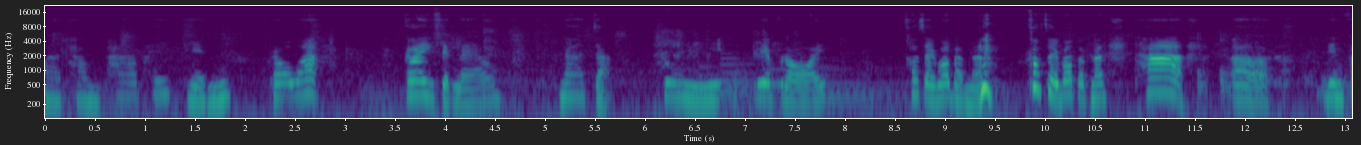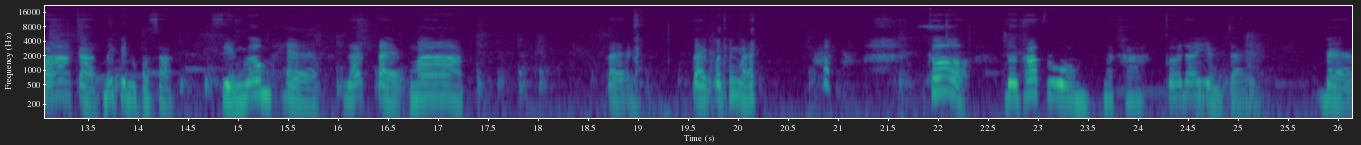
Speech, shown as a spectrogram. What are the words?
มาทำภาพให้เห็น เพราะว่าใกล้เสร็จแล้ว น่าจะพรุ่งนี้เรียบร้อย เข้าใจว่าแบบนั้น เข้าใจว่าแบบนั้น ถ้าดินฟ้าอากาศไม่เป็นอุปสรรค เสียงเริ่มแหบและแตกมาก แตก แตกไปทางไหน ก็โดยภาพรวมนะคะ ก็ได้อย่างใจแบบ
